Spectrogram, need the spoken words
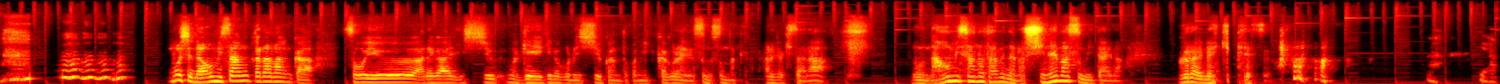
もし直美さんからなんか、そういう、あれが一週、まあ、現役の頃1週間とか3日ぐらいですぐそんな、あれが来たら、もう直美さんのためなら死ねますみたいなぐらいの勢いですよ。やっ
